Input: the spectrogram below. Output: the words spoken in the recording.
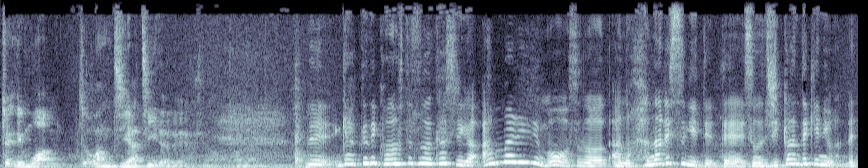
就已经忘就忘记要记得这个时候，超难。で逆にこの2つの歌詞があんまりにもそのあの離れすぎててその時間的にはね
